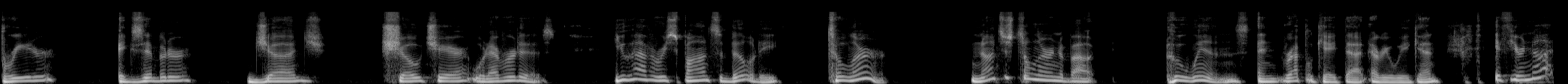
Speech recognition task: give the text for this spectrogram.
breeder, exhibitor, judge, show chair, whatever it is, you have a responsibility to learn, not just to learn about who wins and replicate that every weekend. If you're not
